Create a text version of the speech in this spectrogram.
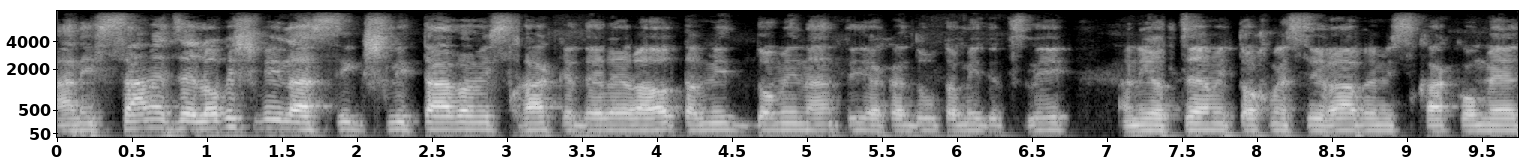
אני שם את זה לא בשביל להשיג שליטה במשחק כדי להיראות תמיד דומיננטי, הכדור תמיד אצלי, אני יוצר מתוך מסירה ומשחק עומד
